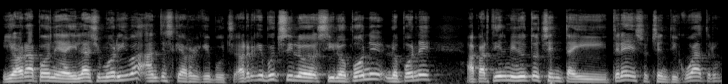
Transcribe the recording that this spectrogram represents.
Y ahora pone a Ilash Moriba antes que a Ricky Puig. A Ricky Puig si lo, si lo pone, lo pone a partir del minuto 83, 84.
